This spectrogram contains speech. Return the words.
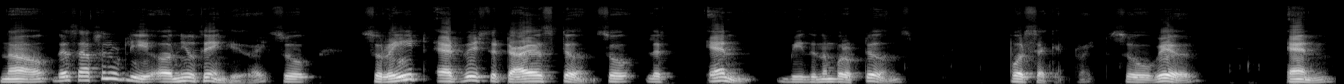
Now there's absolutely a new thing here, right? So so rate at which the tires turn. So let n be the number of turns per second, right? So where n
